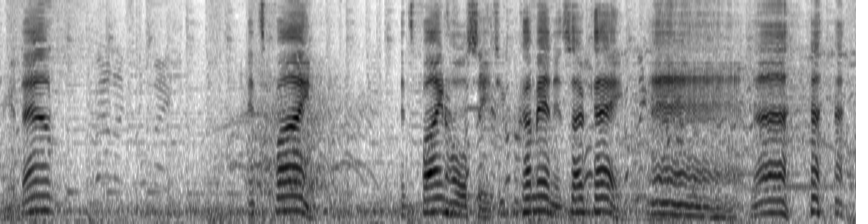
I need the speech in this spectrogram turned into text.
Bring it down. It's fine. It's fine, horses. You can come in. It's okay. Oh.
